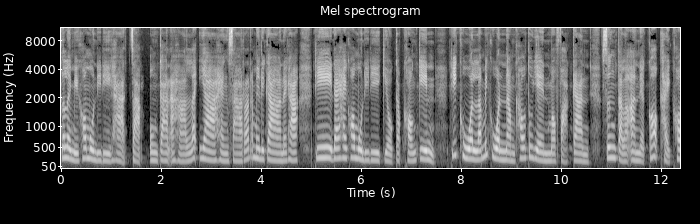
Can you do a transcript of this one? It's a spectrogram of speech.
ก็เลยมีข้อมูลดีๆ ค่ะ จากองค์การอาหารและยาแห่งสหรัฐอเมริกานะคะ ที่ได้ให้ข้อมูลดีๆ เกี่ยวกับของกิน ที่ควรและไม่ควรนำเข้าตู้เย็นมาฝากกัน ซึ่งแต่ละอันเนี่ยก็ไขข้อ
